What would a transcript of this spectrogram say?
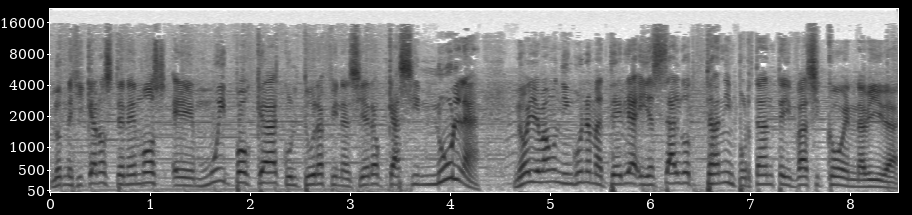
Los mexicanos tenemos eh, muy poca cultura financiera o casi nula. No llevamos ninguna materia y es algo tan importante y básico en la vida.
